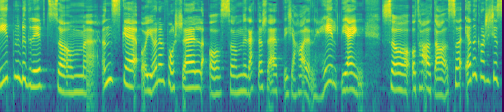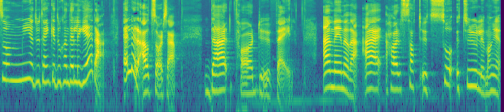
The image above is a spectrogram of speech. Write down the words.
liten bedrift som ønsker å gjøre en forskjell, og som rett og slett ikke har en helt gjeng så, å ta ut av, så er det kanskje ikke så mye du tenker du kan delegere eller outsource. Der tar du feil. Jeg mener det. Jeg har satt ut så utrolig mange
